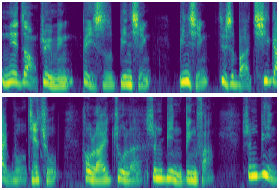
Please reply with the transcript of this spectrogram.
捏造罪名被施鞭刑，鞭刑就是把膝盖骨截除。后来著了《孙膑兵法》，孙膑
